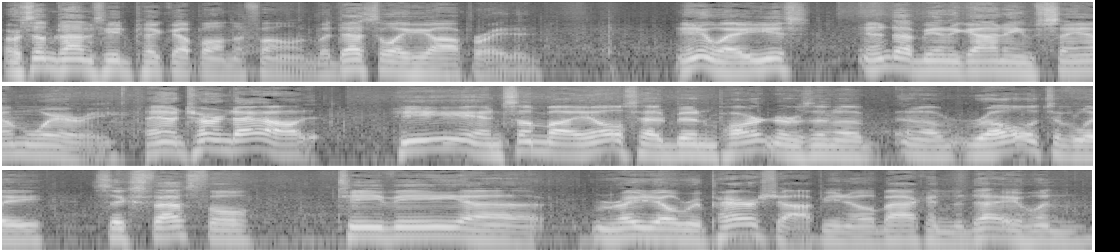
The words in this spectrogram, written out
Or sometimes he'd pick up on the phone, but that's the way he operated. Anyway, he just ended up being a guy named Sam Wary. And it turned out he and somebody else had been partners in a, in a relatively successful TV uh, radio repair shop, you know, back in the day when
